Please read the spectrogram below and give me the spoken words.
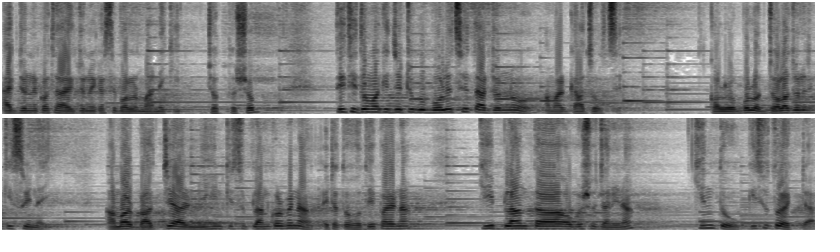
একজনের কথা আরেকজনের কাছে বলার মানে কি? যত সব। তিথি তোমাকে যেটুকু বলেছে, তার জন্য আমার গা জ্বলছে। কলরব বলল, জলাজলের কিছুই নাই। আমার বাচ্চা আর নিহিন কিছু প্ল্যান করবে না, এটা তো হতেই পারে না। কি প্ল্যান তা অবশ্য জানি না। কিন্তু কিছু তো একটা।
